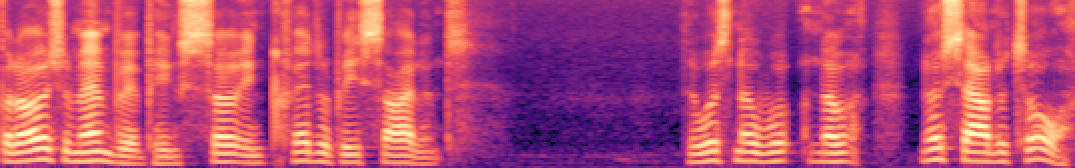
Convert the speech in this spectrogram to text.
But I always remember it being so incredibly silent. There was no no no sound at all.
